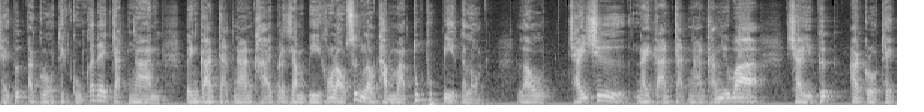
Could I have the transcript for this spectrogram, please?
ชัยพฤกษ์อโกรเทคกุงก็ได้จัดงาน เป็นการจัดงานขายประจำปีของเรา ซึ่งเราทำมาทุกๆปีตลอด เราใช้ชื่อในการจัดงานครั้งนี้ว่า ชัยพฤกษ์ Agrotech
